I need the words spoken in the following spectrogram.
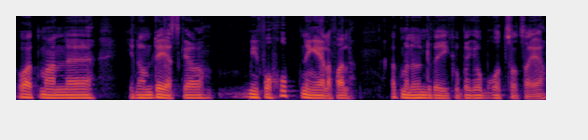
Och att man eh, genom det ska, min förhoppning i alla fall, att man undviker att begå brott så att säga.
